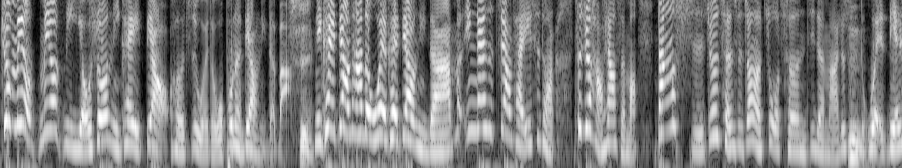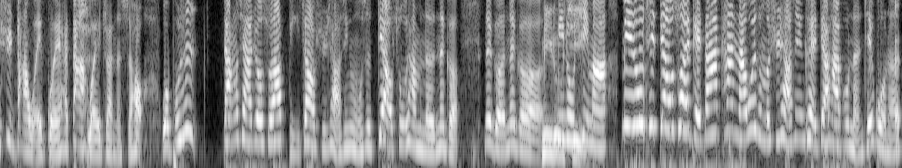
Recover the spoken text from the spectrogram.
就没有没有理由说你可以调何志伟的，我不能调你的吧？是，你可以调他的，我也可以调你的啊。那应该是这样才一视同仁。这就好像什么，当时就是陈时中的坐车，你记得吗？就是违连续大违规还大回转的时候，我不是当下就说要比照徐小新模式调出他们的那个、那个、那个密录器吗？密录器调出来给大家看呐、啊？为什么徐小新可以调，他不能？结果呢？欸、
